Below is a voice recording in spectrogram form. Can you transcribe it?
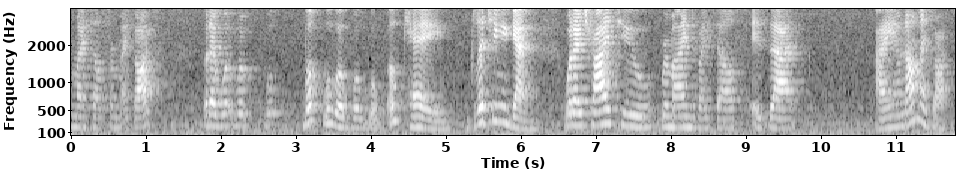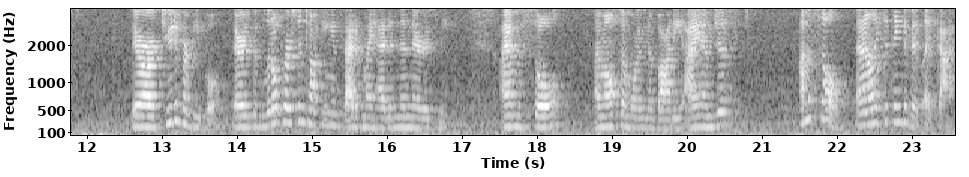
myself from my thoughts. But I w- w- w- whoa, whoa, whoa, whoa, whoa. Okay, glitching again. What I try to remind myself is that I am not my thoughts. There are two different people. There is the little person talking inside of my head, and then there is me. I am a soul. I'm also more than a body. I am just, I'm a soul, and I like to think of it like that.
